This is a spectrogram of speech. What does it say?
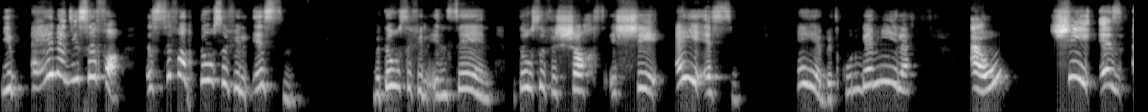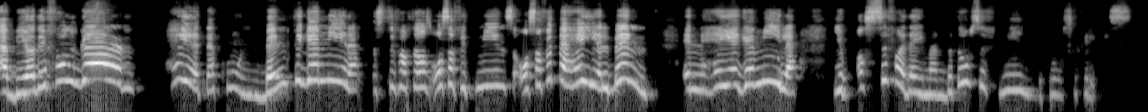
يبقى هنا دي صفة. الصفة بتوصف الاسم بتوصف الإنسان بتوصف الشخص الشيء أي اسم. هي بتكون جميلة. أو she is a beautiful girl. هي تكون بنت جميلة. الصفة وصفت مين؟ وصفتها هي البنت إن هي جميلة. يبقى الصفة دايما بتوصف مين؟ بتوصف الاسم.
